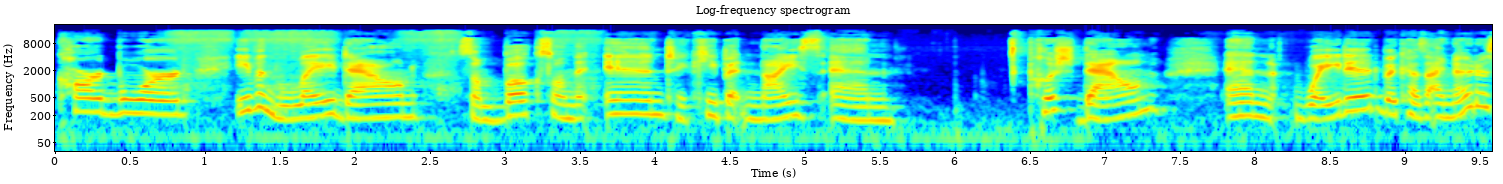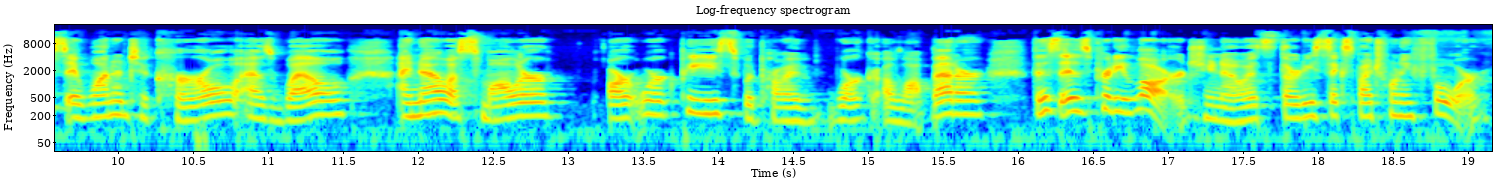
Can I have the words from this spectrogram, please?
cardboard, even lay down some books on the end to keep it nice and pushed down and weighted because I noticed it wanted to curl as well. I know a smaller artwork piece would probably work a lot better. This is pretty large, you know, it's 36 by 24.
